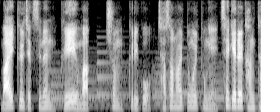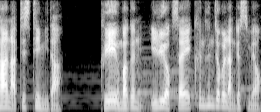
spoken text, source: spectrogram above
마이클 잭슨은 그의 음악, 춤, 그리고 자선 활동을 통해 세계를 강타한 아티스트입니다. 그의 음악은 인류 역사에 큰 흔적을 남겼으며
